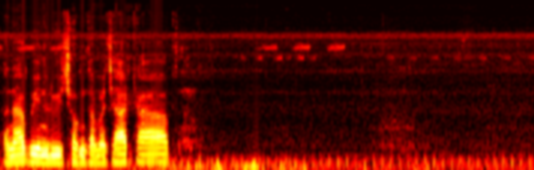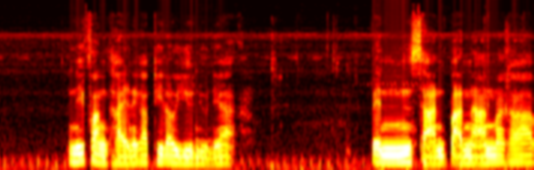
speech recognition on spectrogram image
ธนวินลุยชมธรรมชาติครับ อันนี้ฝั่งไทยนะครับที่เรายืนอยู่เนี่ย เป็นสารป่าน้ำนะครับ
